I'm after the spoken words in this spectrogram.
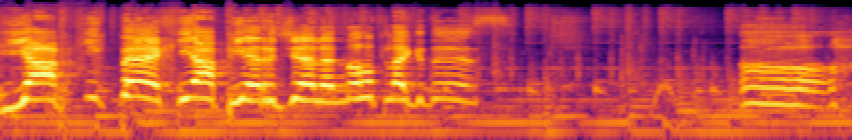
Jaki pech! Ja pierdzielę! Not like this! O.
